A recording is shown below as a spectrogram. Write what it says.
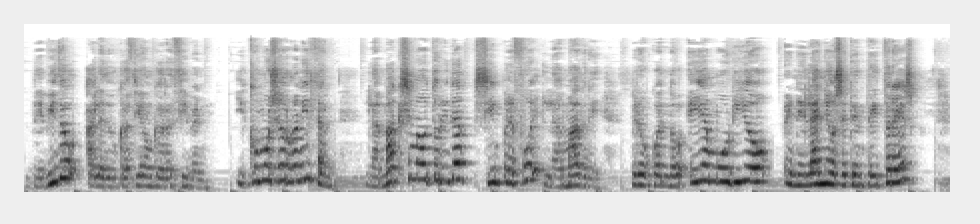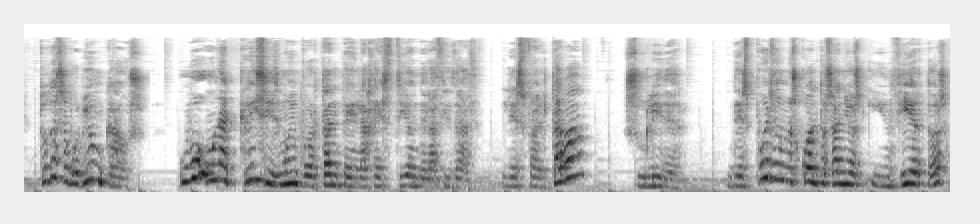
debido a la educación que reciben. ¿Y cómo se organizan? La máxima autoridad siempre fue la madre, pero cuando ella murió en el año 73, todo se volvió un caos. Hubo una crisis muy importante en la gestión de la ciudad. Les faltaba su líder. Después de unos cuantos años inciertos,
